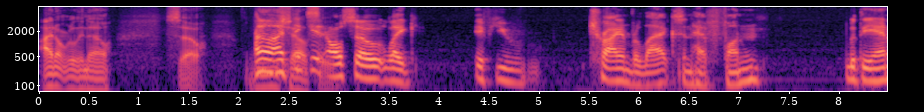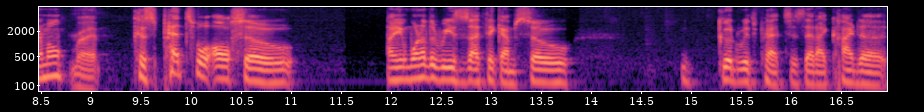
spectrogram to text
I don't really know. So Uh, I shall think it see. also like if you try and relax and have fun with the animal, right. because pets will also. I mean, one of the reasons I think I'm so good with pets is that I kind of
